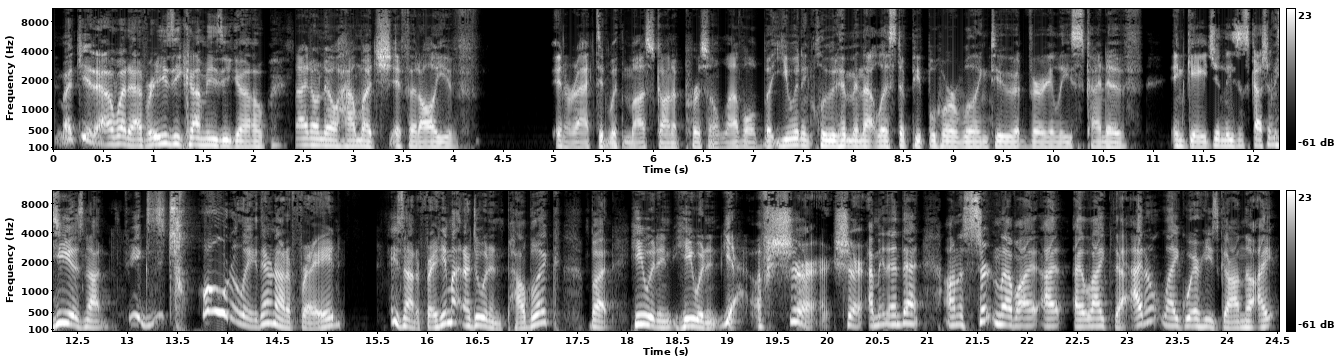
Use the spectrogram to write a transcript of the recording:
but you know, whatever. Easy come, easy go. I don't know how much, if at all, you've interacted with Musk on a personal level, but you would include him in that list of people who are willing to, at very least, kind of engage in these discussions. He is not totally. They're not afraid. He's not afraid. He might not do it in public, but he would. He would. Yeah, sure, sure. I mean, and that on a certain level, I, I I like that. I don't like where he's gone though. I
